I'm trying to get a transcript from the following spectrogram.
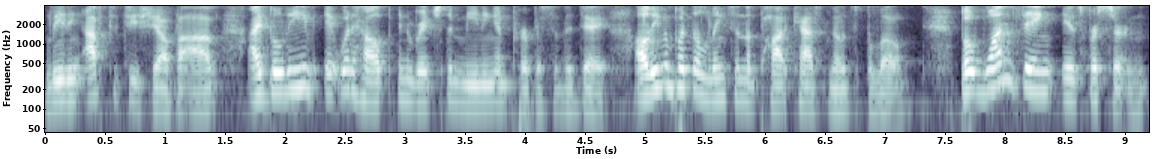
leading up to Tisha B'Av, I believe it would help enrich the meaning and purpose of the day. I'll even put the links in the podcast notes below. But one thing is for certain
